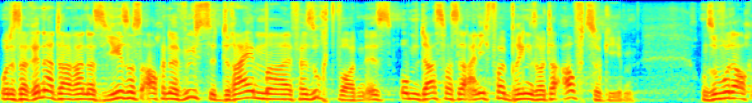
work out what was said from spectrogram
Und es erinnert daran, dass Jesus auch in der Wüste dreimal versucht worden ist, um das, was er eigentlich vollbringen sollte, aufzugeben. Und so wurde auch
